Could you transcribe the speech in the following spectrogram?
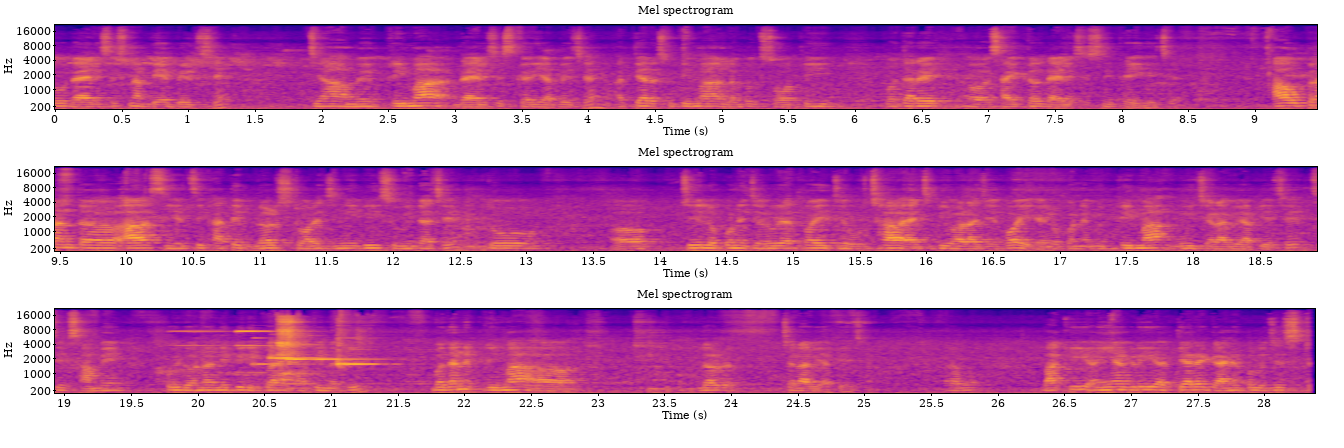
તો ડાયાલિસિસના બે બેડ છે, જ્યાં અમે ફ્રીમાં ડાયાલિસિસ કરી આપીએ છીએ. અત્યાર સુધીમાં લગભગ સોથી વધારે સાયકલ ડાયાલિસિસની થઈ ગઈ છે. આ ઉપરાંત આ સીએચસી ખાતે બ્લડ સ્ટોરેજની બી સુવિધા છે. તો જે લોકોને જરૂરિયાત હોય, જે ઓછા એચબીવાળા જે હોય, એ લોકોને અમે ફ્રીમાં લોહી ચડાવી આપીએ છીએ, જે સામે કોઈ ડોનરની બી રિક્વાયરમેન્ટ હોતી નથી. બધાને ફ્રીમાં બ્લડ ચડાવી આપીએ છીએ. બરાબર? બાકી અહીંયા આગળ અત્યારે ગાયનેકોલોજિસ્ટ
